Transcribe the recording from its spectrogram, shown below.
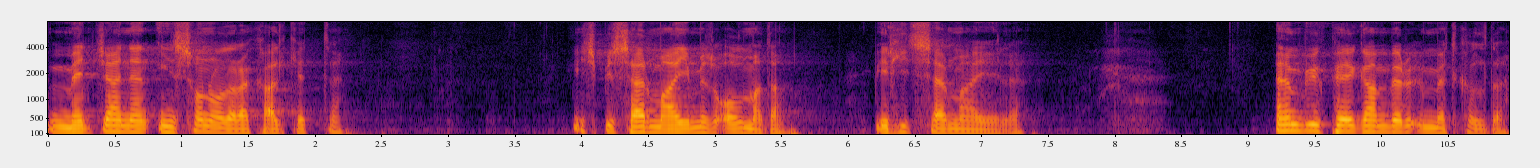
meccanen insan olarak halketti. Hiçbir sermayemiz olmadan, bir hiç sermayeyle. En büyük peygamberi ümmet kıldı.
